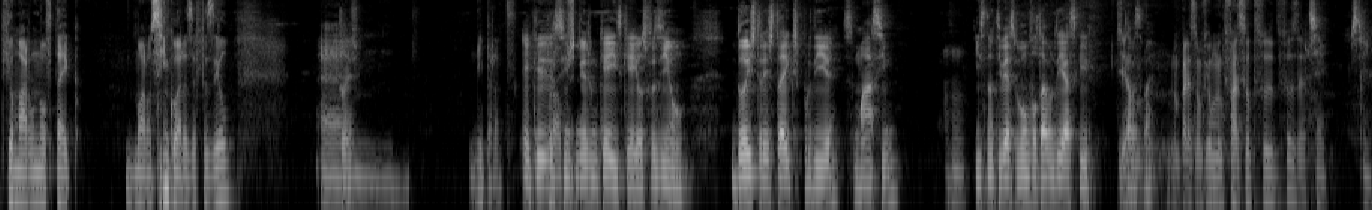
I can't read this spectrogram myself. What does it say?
filmar um novo take demoram 5 horas a fazê-lo. Ahm, e pronto. É que sinto mesmo que é isso, que é, eles faziam dois, três takes por dia, máximo, Uhum. e se não tivesse bom, voltavam no dia a seguir. E estava-se não, bem. não parece um filme muito fácil de, fa- de fazer. Sim, sim.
